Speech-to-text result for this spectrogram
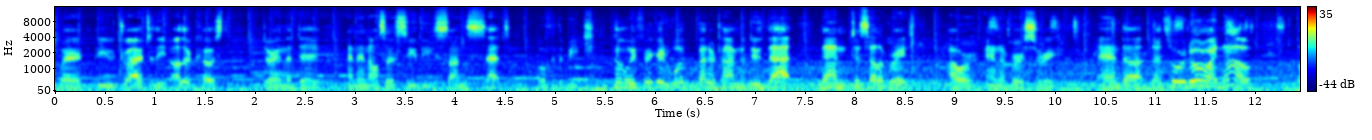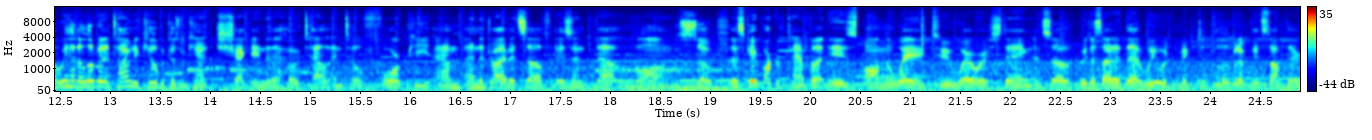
where you drive to the other coast during the day and then also see the sunset over the beach. we figured what better time to do that than to celebrate our anniversary. And uh, that's what we're doing right now. We had a little bit of time to kill because we can't check into the hotel until 4 p.m. and the drive itself isn't that long. So the skate park of Tampa is on the way to where we're staying, and so we decided that we would make just a little bit of pit stop there,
